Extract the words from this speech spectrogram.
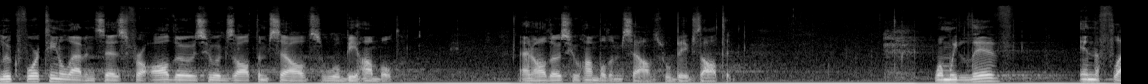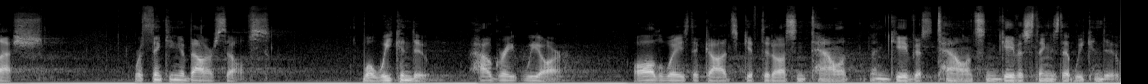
Luke 14:11 says, "For all those who exalt themselves will be humbled, and all those who humble themselves will be exalted." When we live in the flesh, we're thinking about ourselves, what we can do, how great we are, all the ways that God's gifted us in talent and gave us talents and gave us things that we can do.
